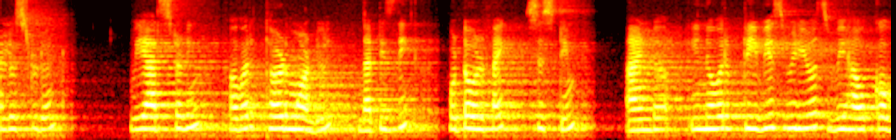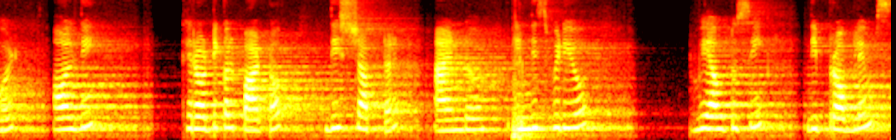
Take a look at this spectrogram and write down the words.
Hello student, we are studying our third module that is the photovoltaic system. And uh, in our previous videos we have covered all the theoretical part of this chapter. And uh, in this video we have to see the problems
